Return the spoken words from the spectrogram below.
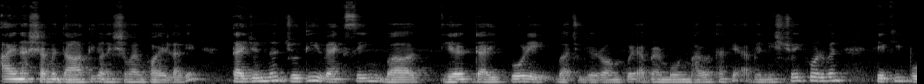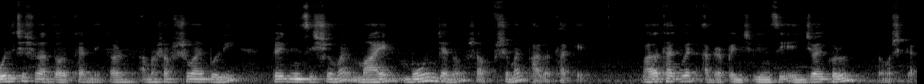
আয়নার সামনে দাঁড়াতেই অনেক সময় ভয় লাগে। তাই জন্য যদি ভ্যাকসিন বা হেয়ার টাই করে বা চুলের রং করে আপনার মন ভালো থাকে, আপনি নিশ্চয়ই করবেন। কে কী বলছে শোনার দরকার নেই, কারণ আমরা সবসময় বলি প্রেগনেন্সির সময় মায়ের মন যেন সবসময় ভালো থাকে। ভালো থাকবেন, আপনার প্রেগনেন্সি এনজয় করুন। নমস্কার।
